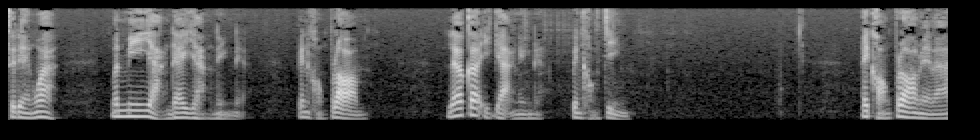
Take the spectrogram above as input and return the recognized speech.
แสดงว่ามันมีอย่างใดอย่างหนึ่งเนี่ยเป็นของปลอม แล้วก็อีกอย่างหนึ่งเนี่ยเป็นของจริง ไอ้ของปลอมเนี่ยนะ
